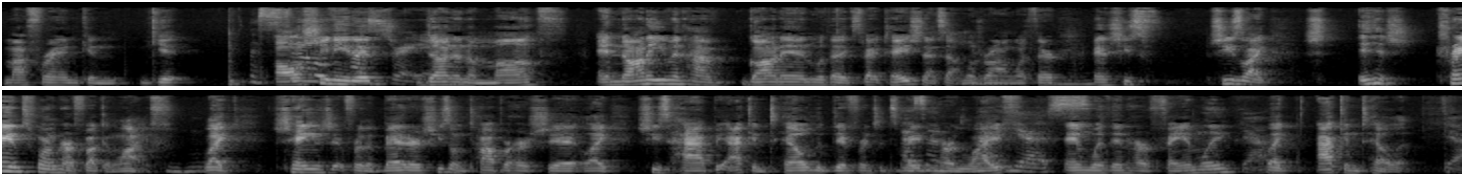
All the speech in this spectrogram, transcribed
my friend can get It's all so she needed done in a month, and not even have gone in with an expectation that something was wrong with her, mm-hmm. and she's she's like, it has transformed her fucking life, mm-hmm. like changed it for the better. She's on top of her shit, like she's happy. I can tell the difference it's made in her a- life yes. and within her family. Yeah. Like I can tell it. Yeah.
